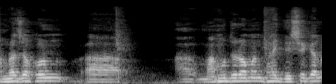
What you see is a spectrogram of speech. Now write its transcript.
আমরা যখন মাহমুদুর রহমান ভাই দেশে গেল,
